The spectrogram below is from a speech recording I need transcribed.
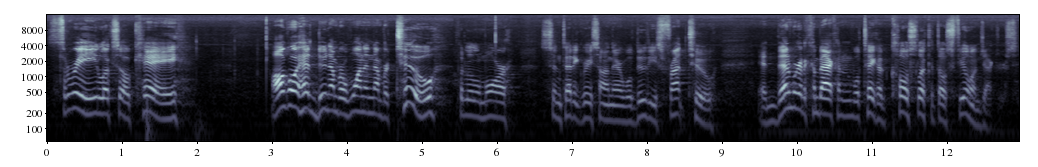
three looks okay. I'll go ahead and do number one and number two. Put a little more synthetic grease on there. We'll do these front two. And then we're going to come back and we'll take a close look at those fuel injectors.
